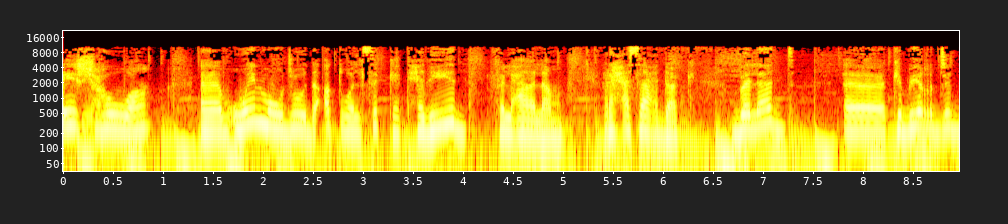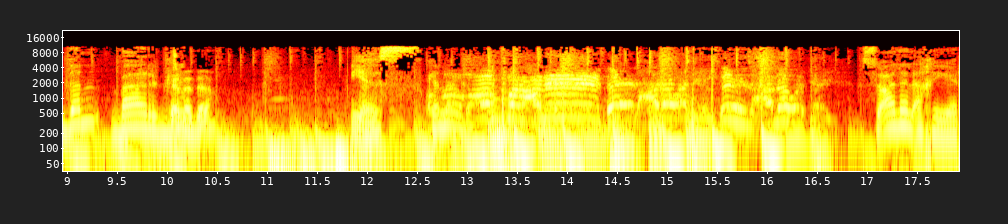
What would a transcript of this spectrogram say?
إيش نعم. هو؟ آه وين موجودة أطول سكة حديد في العالم؟ راح أساعدك. بلد آه كبير جدا بارد جدا. كندا. يس كندا. السؤال الأخير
